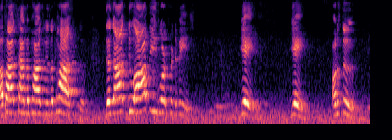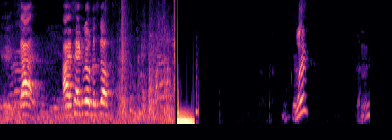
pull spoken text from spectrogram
A positive times a positive is a positive. Does all do all these work for division? Yes. Yes. Understood? Yes. Got it. All right, pack it up. Let's go. What? Hmm?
